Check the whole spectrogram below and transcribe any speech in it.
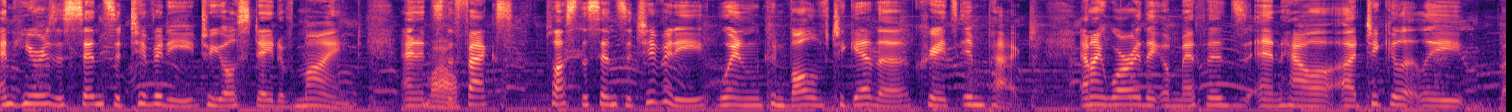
and here is a sensitivity to your state of mind. And it's Wow. the facts plus the sensitivity, when convolved together, creates impact. And I worry that your methods and how articulately, uh,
